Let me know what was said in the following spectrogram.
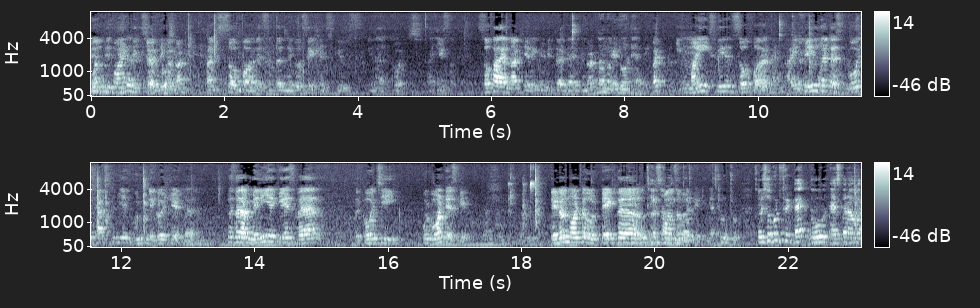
One point which uh, we have not touched so far is the negotiation skills in a coach. At least so far I am not hearing, maybe third I do not No, no, we don't have it. But in my experience so far, I feel that a coach has to be a good negotiator because there are many a case where the coachee would want to escape. They don't want to take the Do things on the responsibility. Yeah, true, true. So it's a good feedback, though, as per our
